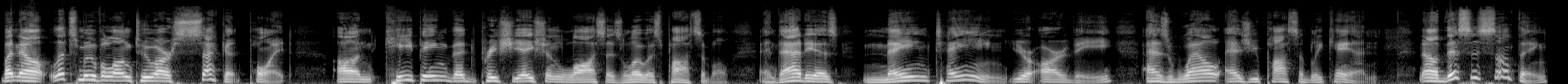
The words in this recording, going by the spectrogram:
But now let's move along to our second point on keeping the depreciation loss as low as possible, and that is maintain your RV as well as you possibly can. Now, this is something,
